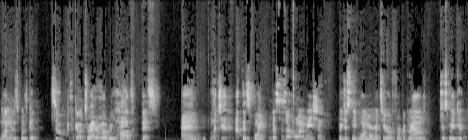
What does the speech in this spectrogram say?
one is, was good. So if we go into render mode, we have this. And legit, at this point, this is our whole animation. We just need one more material for the ground. Just make it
